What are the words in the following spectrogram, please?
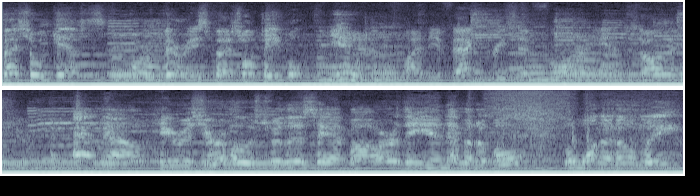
Special gifts for very special people. You. Apply the effect, preset four, and dissolve and cue. And now, here is your host for this half hour, the inimitable, the one and only,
